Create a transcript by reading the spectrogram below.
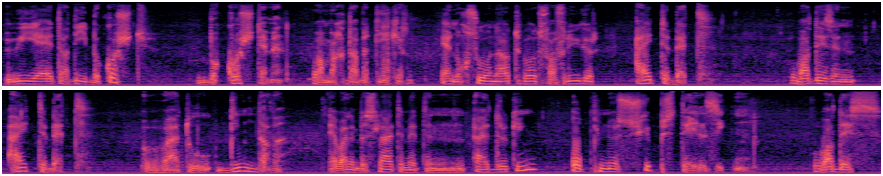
wie hij dat die bekost. Bekost hebben. Wat mag dat betekenen? En nog zo'n oud woord van vroeger. Eitebed. Wat is een eitebed? Waartoe dient dat? En we besluiten met een uitdrukking. Op een schupsteel zitten. Wat is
